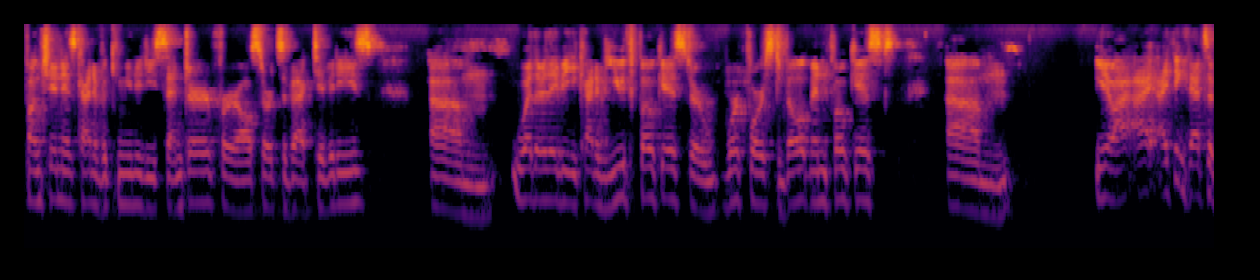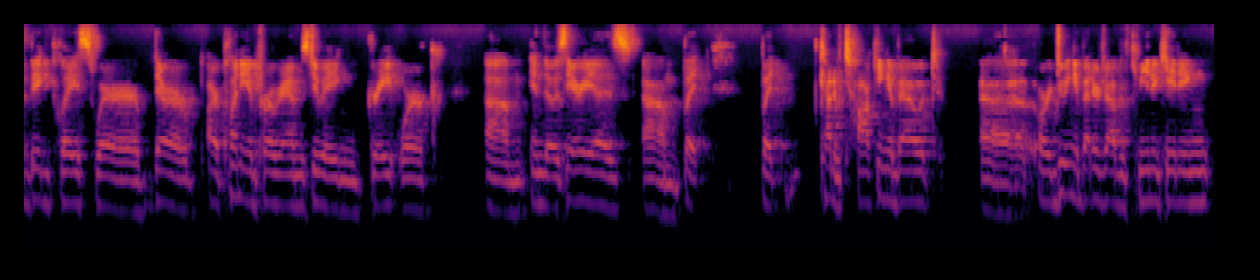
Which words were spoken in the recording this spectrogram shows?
function as kind of a community center for all sorts of activities, um, whether they be kind of youth focused or workforce development focused. Um, you know, I, I think that's a big place where there are, are plenty of programs doing great work um, in those areas, um, but but kind of talking about uh, or doing a better job of communicating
